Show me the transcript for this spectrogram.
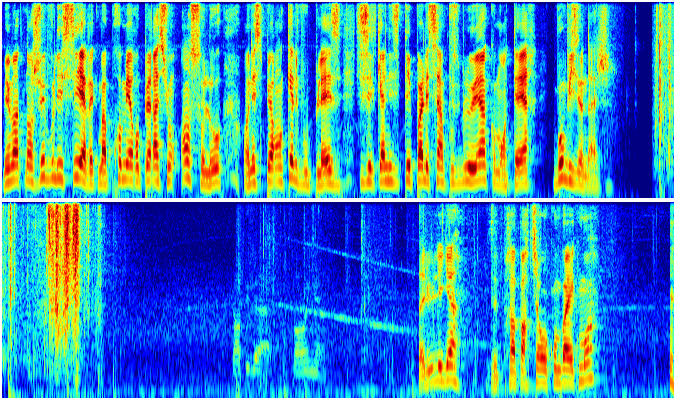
Mais maintenant, je vais vous laisser avec ma première opération en solo, en espérant qu'elle vous plaise. Si c'est le cas, n'hésitez pas à laisser un pouce bleu et un commentaire. Bon visionnage. Salut les gars, vous êtes prêts à partir au combat avec moi?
